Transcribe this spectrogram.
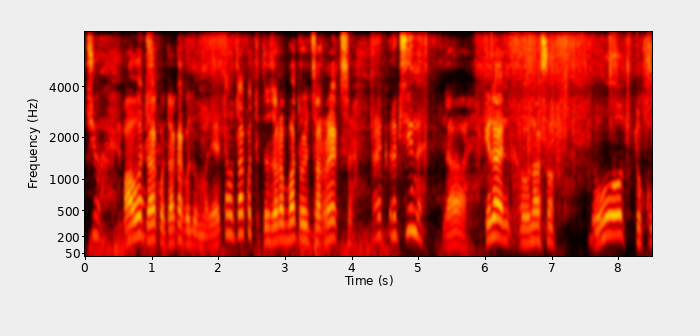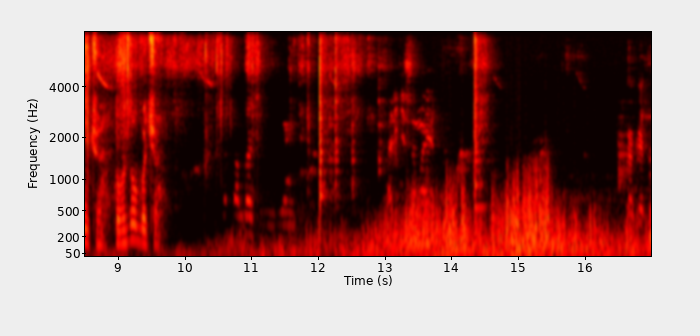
Че? А вот так вот, а как вы думали? Это вот так вот зарабатываются рексы. Рексины? Да. Кидай в нашу вот ту кучу, в звонить. А видишь, она это... Как это...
